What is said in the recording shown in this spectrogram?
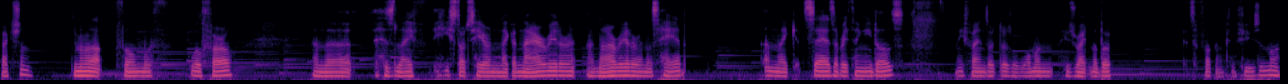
Fiction. Do you remember that film with Will Ferrell? And the his life, he starts hearing like a narrator, a narrator in his head, and like it says everything he does. And he finds out there's a woman who's writing a book. It's fucking confusing, man.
